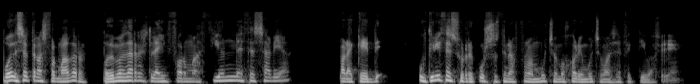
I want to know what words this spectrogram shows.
puede ser transformador. Podemos darles la información necesaria para que utilicen sus recursos de una forma mucho mejor y mucho más efectiva. Sí,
